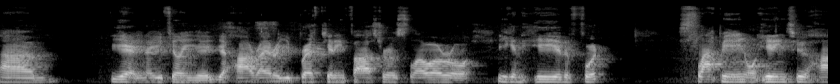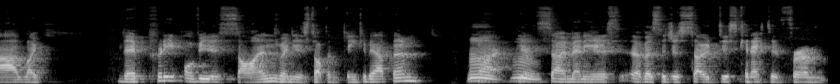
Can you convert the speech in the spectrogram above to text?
um, yeah, you know, you're feeling your, your heart rate or your breath getting faster or slower, or you can hear the foot slapping or hitting too hard. Like they're pretty obvious signs when you stop and think about them. But Mm, yet mm. so many of us- of us are just so disconnected from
